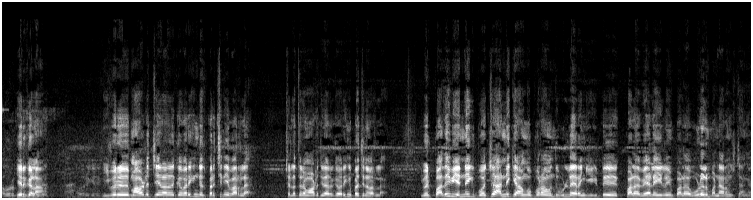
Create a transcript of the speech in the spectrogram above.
அவருக்கு இருக்கலாம். இவர் மாவட்ட செயலாளர் இருக்க வரைக்கும் இங்கே பிரச்சனையே வரல. செல்லத்துறை மாவட்ட செயலாளர் இருக்க வரைக்கும் பிரச்சனை வரல. இவர் பதவி என்னைக்கு போச்சோ அன்னைக்கு அவங்க பூரா வந்து உள்ளே இறங்கிக்கிட்டு பல வேலையிலையும் பல ஊழலும் பண்ண ஆரம்பிச்சிட்டாங்க.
